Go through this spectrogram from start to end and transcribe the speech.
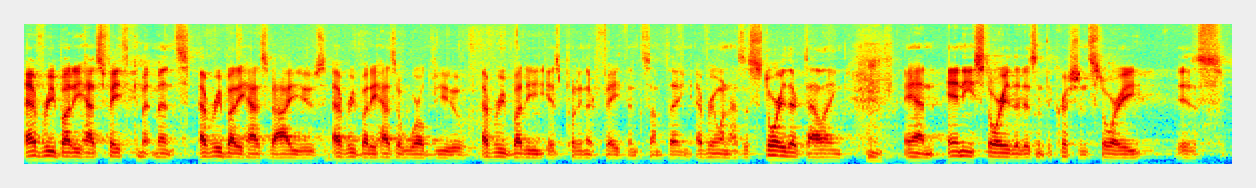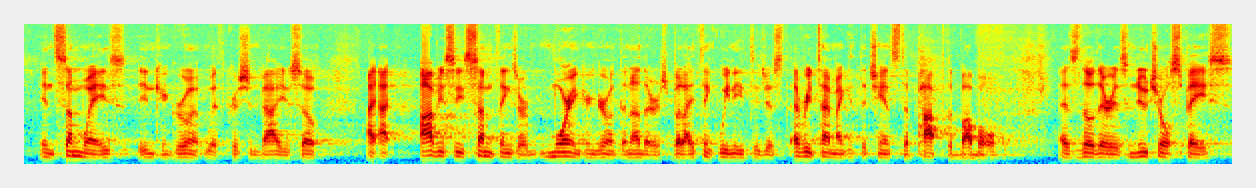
everybody has faith commitments, everybody has values, everybody has a worldview, everybody is putting their faith in something, everyone has a story they're telling, hmm. and any story that isn't the Christian story is in some ways incongruent with Christian values. So I, I, obviously some things are more incongruent than others, but I think we need to just, every time I get the chance to pop the bubble, as though there is neutral space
